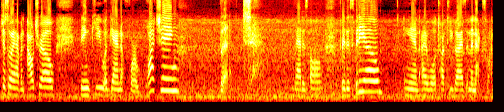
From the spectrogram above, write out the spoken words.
just so I have an outro, thank you again for watching. But that is all for this video and I will talk to you guys in the next one.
